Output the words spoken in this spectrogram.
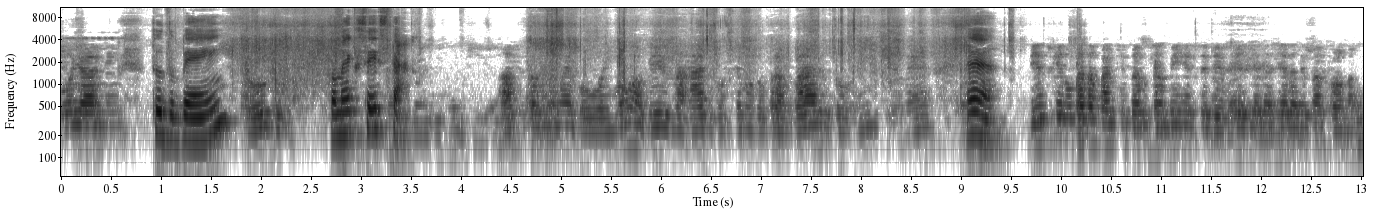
Oi, Armin. tudo bem? Tudo. Como é que você está? A situação é boa. Igual uma vez na rádio você mandou para vários ouvintes, né? É, Mesmo quem não está participando também recebeu. É da, é da mesma forma.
